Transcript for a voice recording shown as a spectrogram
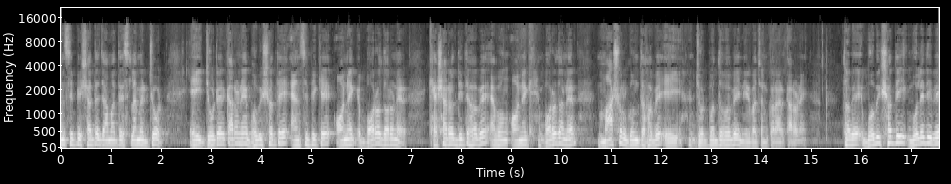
এনসিপির সাথে জামাতে ইসলামের জোট, এই জোটের কারণে ভবিষ্যতে এনসিপিকে অনেক বড় ধরনের খেসারত দিতে হবে এবং অনেক বড় ধরনের মাসুল গুনতে হবে এই জোটবদ্ধভাবে নির্বাচন করার কারণে। তবে ভবিষ্যতেই বলে দিবে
